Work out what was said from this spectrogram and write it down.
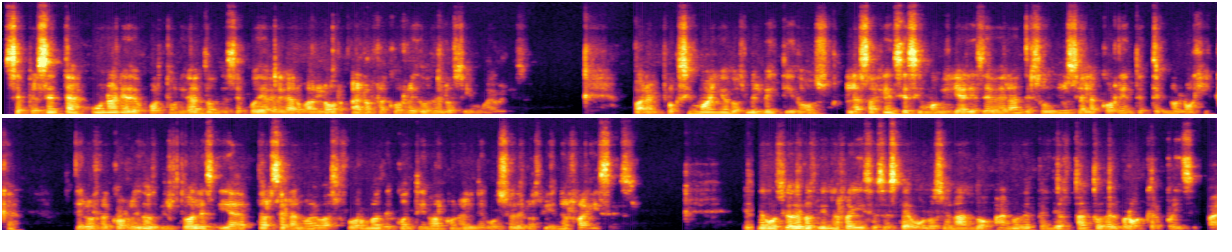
Se presenta un área de oportunidad donde se puede agregar valor a los recorridos de los inmuebles. Para el próximo año 2022, las agencias inmobiliarias deberán de subirse a la corriente tecnológica de los recorridos virtuales y adaptarse a las nuevas formas de continuar con el negocio de los bienes raíces. El negocio de los bienes raíces está evolucionando a no depender tanto del broker principal.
